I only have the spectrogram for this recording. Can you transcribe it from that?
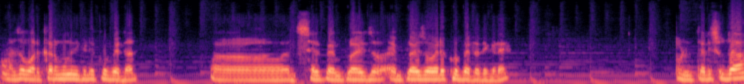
ॲज अ वर्कर म्हणून इकडे खूप येतात. सेल्फ एम्प्लॉईज एम्प्लॉईज वगैरे खूप येतात इकडे. पण तरी सुद्धा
